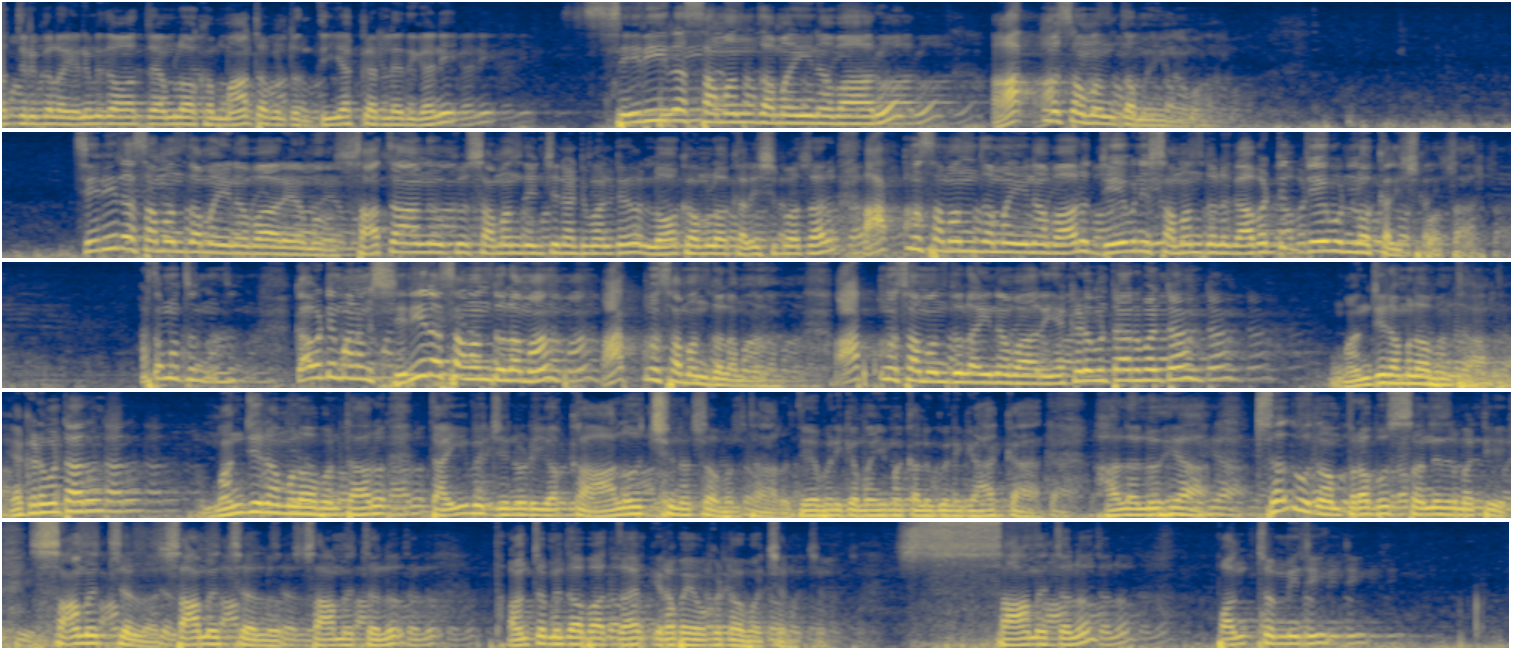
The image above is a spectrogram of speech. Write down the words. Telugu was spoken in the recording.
పత్రికలో ఎనిమిదవ అధ్యాయంలో ఒక మాట ఉంటుంది. తీయక్కర్లేదు కానీ శరీర సంబంధమైన వారు ఆత్మ సంబంధమైన వారు. శరీర సంబంధమైన వారేమో సాతానుకు సంబంధించినటువంటి లోకంలో కలిసిపోతారు. ఆత్మ సంబంధమైన వారు దేవుని సంబంధులు కాబట్టి దేవునిలో కలిసిపోతారు. అర్థమవుతుందా? కాబట్టి మనం శరీర సంబంధులమా ఆత్మ సంబంధులమా? ఆత్మ సంబంధులైన వారు ఎక్కడ ఉంటారు అంట? మందిరంలో ఉంటారు. ఎక్కడ ఉంటారు? మందిరంలో ఉంటారు. దైవజనుడి యొక్క ఆలోచనతో ఉంటారు. దేవునికి మహిమ కలుగుని గాక. హలలుహ చదువుదాం ప్రభు సన్నిధిని బట్టి. సామెతలు సామెతలు సామెతలు. పంతొమ్మిదవ అధ్యాయం ఇరవై ఒకటో వచ్చిన సామెతలు పంతొమ్మిది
